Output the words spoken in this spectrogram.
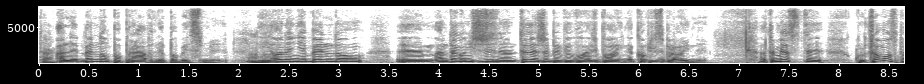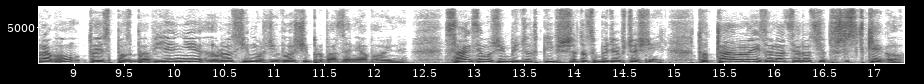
Tak. Ale będą poprawne, powiedzmy. I one nie będą um, antagonistyczne na tyle, żeby wywołać wojnę, konflikt zbrojny. Natomiast y, kluczową sprawą to jest pozbawienie Rosji możliwości prowadzenia wojny. Sankcje muszą być dotkliwsze, to co powiedziałem wcześniej. Totalna izolacja Rosji od wszystkiego.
